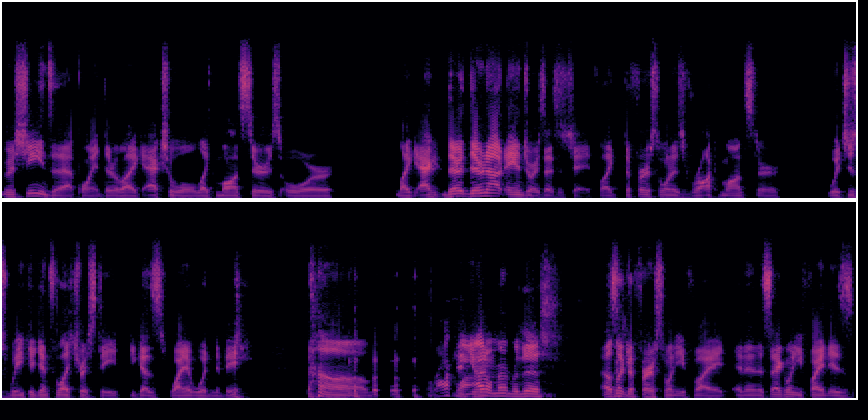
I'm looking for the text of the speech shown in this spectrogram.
machines at that point. They're like actual like monsters or like ac- they're they're not androids as a shade. Like the first one is Rock Monster, which is weak against electricity because why it wouldn't it be? Um, Rockmon, Yeah, you- I don't remember this. that was like the first one you fight, and then the second one you fight is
